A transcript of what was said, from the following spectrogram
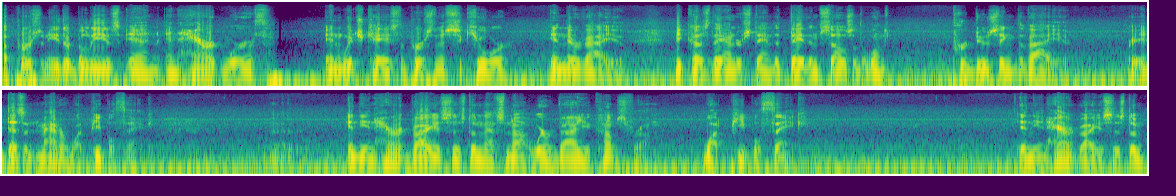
a person either believes in inherent worth, in which case the person is secure in their value because they understand that they themselves are the ones producing the value. It doesn't matter what people think. Uh, in the inherent value system, that's not where value comes from, what people think. In the inherent value system,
